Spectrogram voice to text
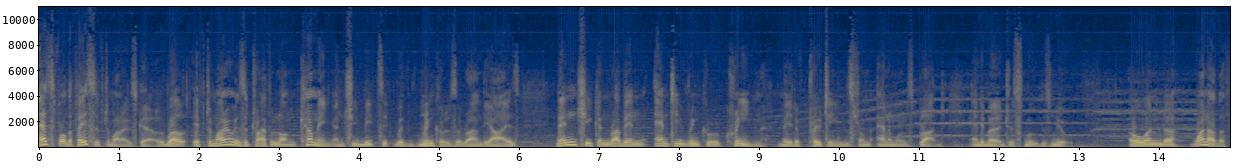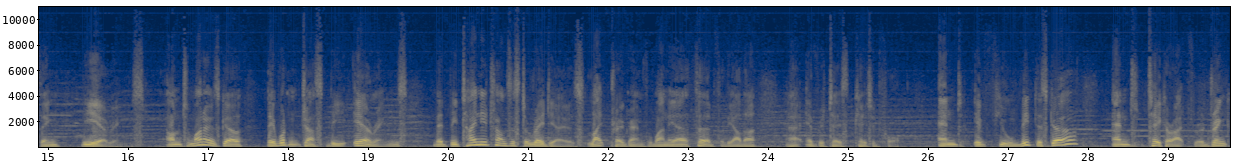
As for the face of tomorrow's girl, well, if tomorrow is a trifle long coming and she meets it with wrinkles around the eyes, then she can rub in anti-wrinkle cream made of proteins from animals' blood and emerge as smooth as new. Oh, and uh, one other thing, the earrings. On tomorrow's girl, they wouldn't just be earrings, they'd be tiny transistor radios, light program for one ear, third for the other, uh, every taste catered for. And if you meet this girl and take her out for a drink,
